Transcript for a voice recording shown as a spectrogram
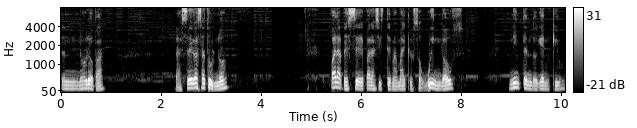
en Europa, la Sega Saturno, para PC, para sistema Microsoft Windows, Nintendo GameCube,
